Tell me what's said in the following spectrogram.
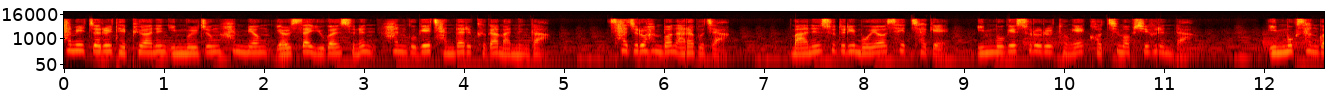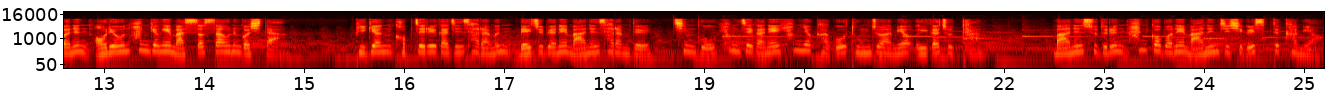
삼일절을 대표하는 인물 중 한 명 열사 유관수는 한국의 잔다르크가 맞는가? 사주로 한번 알아보자. 많은 수들이 모여 세차게 인목의 수로를 통해 거침없이 흐른다. 인목 상관은 어려운 환경에 맞서 싸우는 것이다. 비견 겁재를 가진 사람은 내 주변의 많은 사람들, 친구, 형제 간에 협력하고 동조하며 의가 좋다. 많은 수들은 한꺼번에 많은 지식을 습득하며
